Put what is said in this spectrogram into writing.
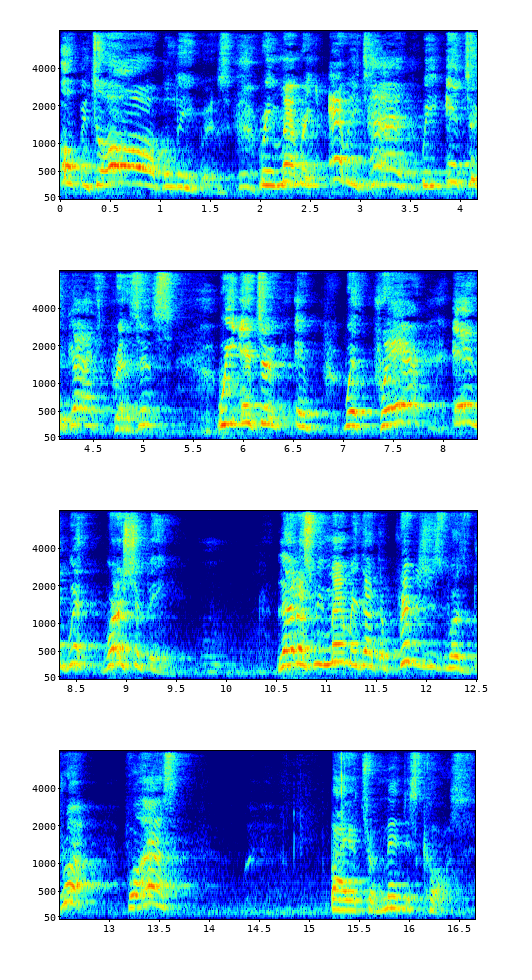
open to all believers. Remembering every time we enter God's presence, we enter in, with prayer and with worshiping. Let us remember that the privileges was brought for us by a tremendous cost.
